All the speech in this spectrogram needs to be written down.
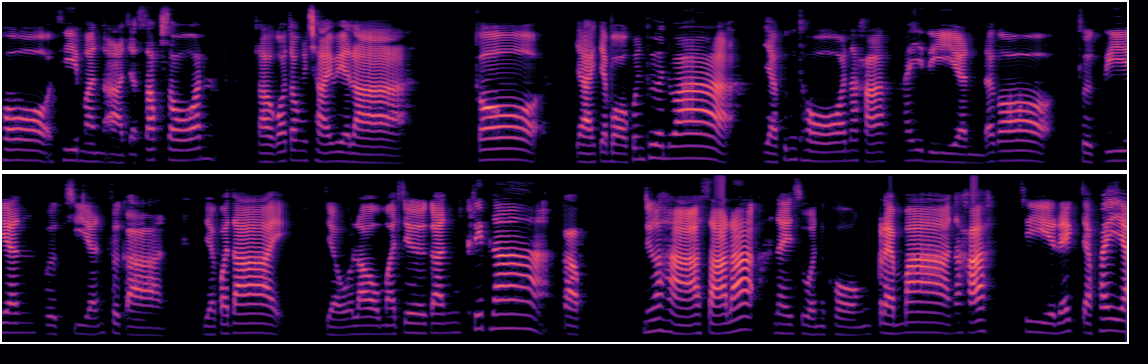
ข้อที่มันอาจจะซับซ้อน เราก็ต้องใช้เวลา ก็อยากจะบอกเพื่อนๆว่า อย่าเพิ่งท้อนะคะ ให้เรียนแล้วก็ฝึกเรียน ฝึกเขียน ฝึกอ่าน เดี๋ยวก็ได้ เดี๋ยวเรามาเจอกันคลิปหน้ากับเนื้อหาสาระในส่วนของแกรมมานะคะ ที่เล็กจะพยาย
